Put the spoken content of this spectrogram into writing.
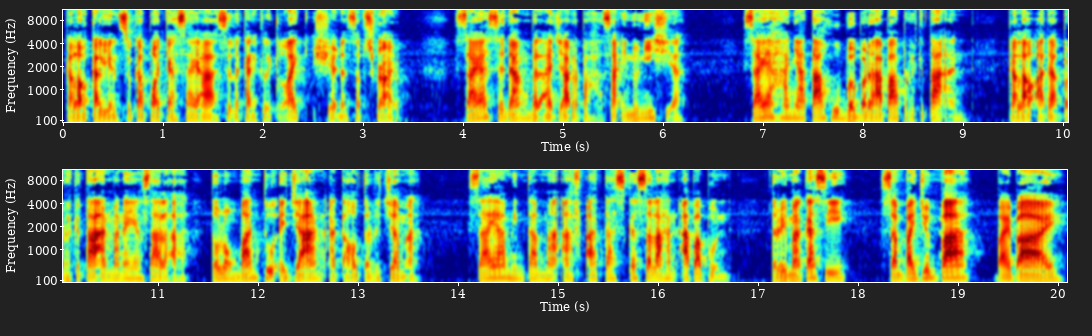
Kalau kalian suka podcast saya, silakan klik like, share, dan subscribe. Saya sedang belajar bahasa Indonesia. Saya hanya tahu beberapa perkataan. Kalau ada perkataan mana yang salah, tolong bantu ejaan atau terjemah. Saya minta maaf atas kesalahan apa pun. Terima kasih. Sampai jumpa. Bye-bye.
